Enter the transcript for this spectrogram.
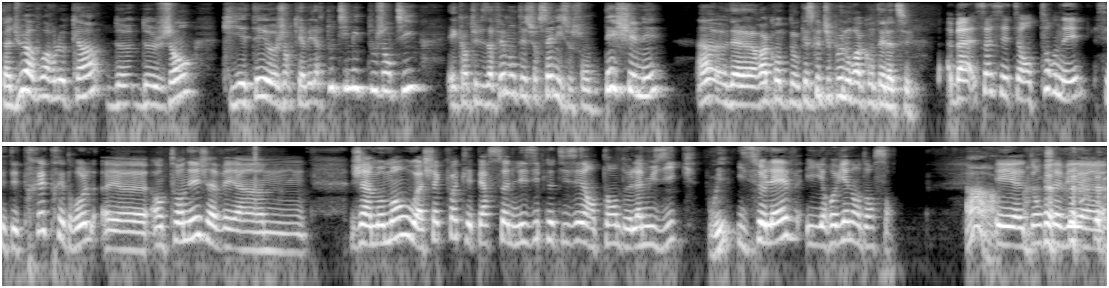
T'as dû avoir le cas de, de gens qui étaient euh, genre qui avaient l'air tout timides, tout gentils, et quand tu les as fait monter sur scène, ils se sont déchaînés. Hein, euh, Raconte-nous, qu'est-ce que tu peux nous raconter là-dessus? Bah, ça, c'était en tournée. C'était très, très drôle. Euh, en tournée, j'avais un. J'ai un moment où à chaque fois que les personnes, les hypnotisées, entendent la musique, Oui. ils se lèvent et ils reviennent en dansant. Ah. Et euh, donc j'avais euh,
